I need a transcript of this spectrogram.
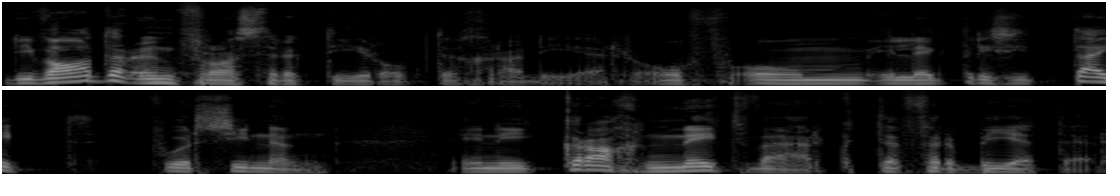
die waterinfrastruktuur op te gradeer of om elektrisiteit voorsiening en die kragnetwerk te verbeter.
